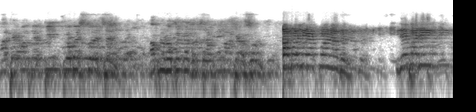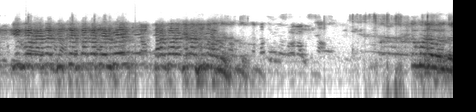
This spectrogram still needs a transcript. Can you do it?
মাঠের মধ্যে টিম প্রবেশ করেছেন আপনার অপেক্ষা করছেন আপনি মাঠে আসুন। এক পয়েন্ট হবে রেফারি ইগোর আহমেদ যুদ্ধের কথা বলবে তারপরে খেলা শুরু হবে। তোমাদের বলবে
